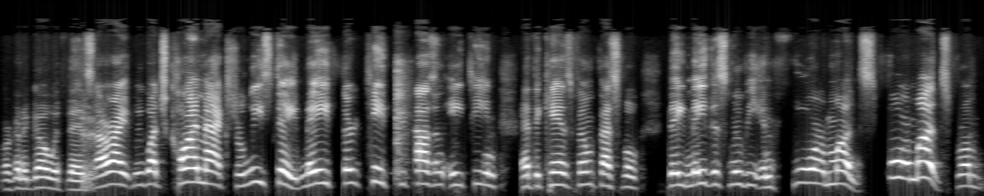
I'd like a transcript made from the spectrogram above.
we're gonna go with this. All right, we watched Climax release date May 13th, 2018 at the Cannes Film Festival. They made this movie in four months, four months from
